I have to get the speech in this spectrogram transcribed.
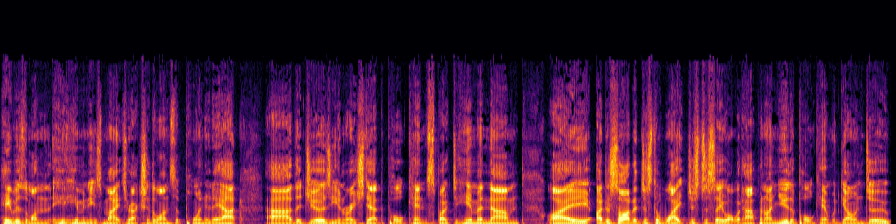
he was the one, him and his mates are actually the ones that pointed out uh, the jersey and reached out to Paul Kent, spoke to him. And um, I, I decided just to wait just to see what would happen. I knew that Paul Kent would go and do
